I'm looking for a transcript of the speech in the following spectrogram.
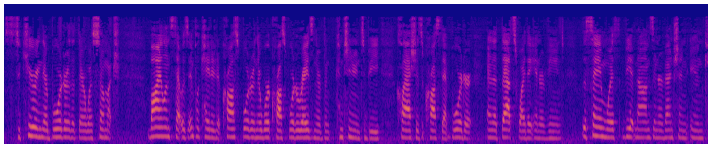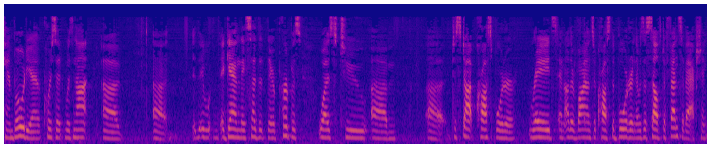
securing their border, that there was so much violence that was implicated at cross border, and there were cross border raids, and there have been continuing to be clashes across that border, and that that's why they intervened. The same with Vietnam's intervention in Cambodia. Of course, it was not. Uh, uh, it, again, they said that their purpose was to um, uh, to stop cross-border raids and other violence across the border, and there was a self-defensive action.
